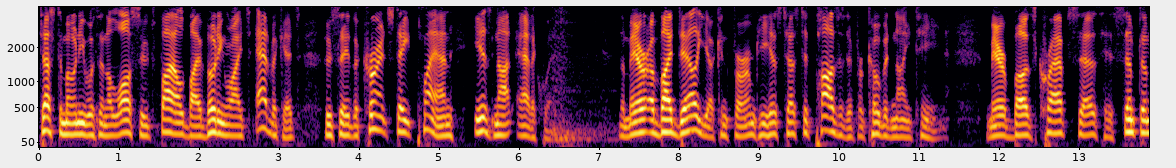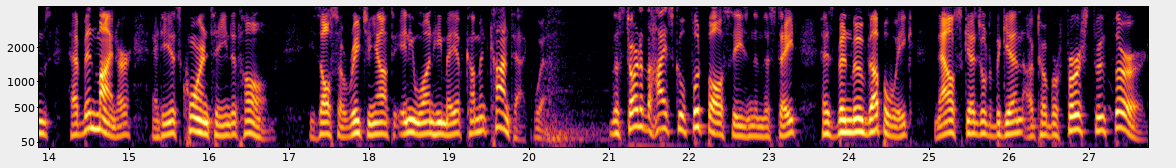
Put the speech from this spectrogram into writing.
Testimony was in a lawsuit filed by voting rights advocates who say the current state plan is not adequate. The mayor of Vidalia confirmed he has tested positive for COVID 19. Mayor Buzz Craft says his symptoms have been minor and he is quarantined at home. He's also reaching out to anyone he may have come in contact with. The start of the high school football season in the state has been moved up a week, now scheduled to begin October 1st through 3rd.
